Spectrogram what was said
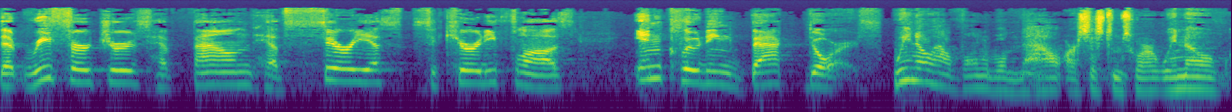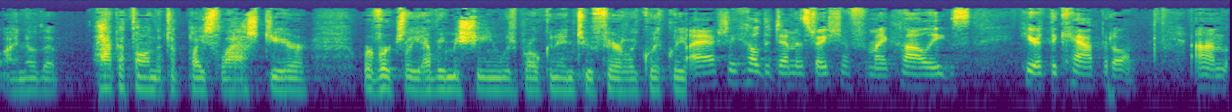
that researchers have found have serious security flaws, including back doors. We know how vulnerable now our systems were. We know, I know the hackathon that took place last year, where virtually every machine was broken into fairly quickly. I actually held a demonstration for my colleagues here at the Capitol, um,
